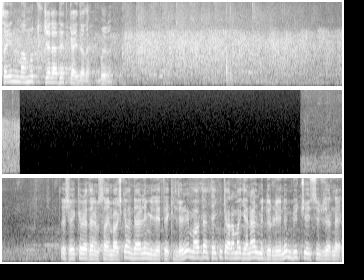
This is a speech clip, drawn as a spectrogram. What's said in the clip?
Sayın Mahmut Celadet Gaydalı. Buyurun. Teşekkür ederim Sayın Başkan. Değerli milletvekilleri, Maden Teknik Arama Genel Müdürlüğü'nün bütçesi üzerine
